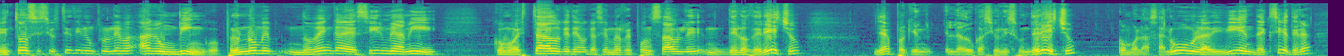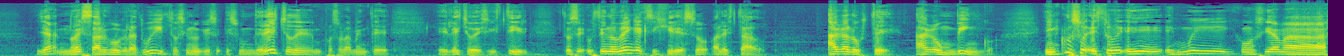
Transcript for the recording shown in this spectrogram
Entonces, si usted tiene un problema, haga un bingo, pero no, me, no venga a decirme a mí, como Estado, que tengo que hacerme responsable de los derechos, ¿ya? porque la educación es un derecho, como la salud, la vivienda, etcétera, ¿ya? no es algo gratuito, sino que es, un derecho de, solamente el hecho de existir. Entonces, usted no venga a exigir eso al Estado, hágalo usted, haga un bingo. Incluso esto es, muy, ¿cómo se llama?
